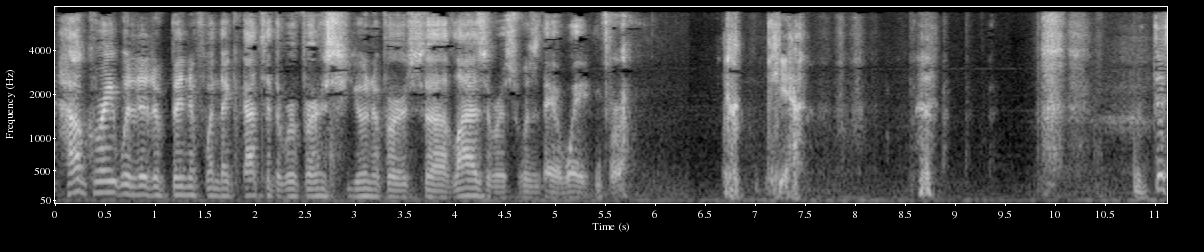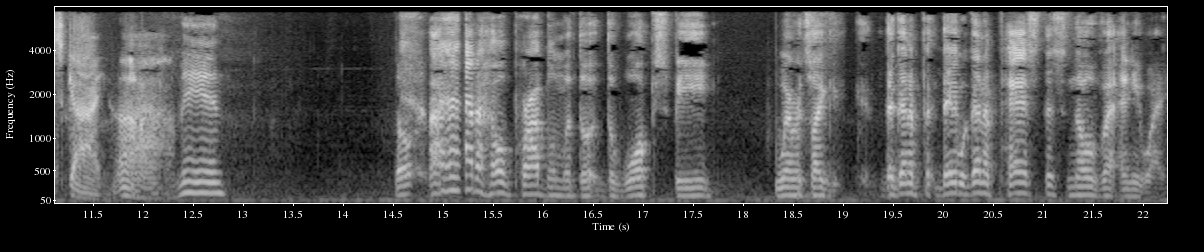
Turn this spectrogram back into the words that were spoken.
How great would it have been if when they got to the reverse universe, uh, Lazarus was there waiting for him? yeah. this guy, ah man, Though, I had a whole problem with the the warp speed, where it's like they're gonna they were gonna pass this nova anyway,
